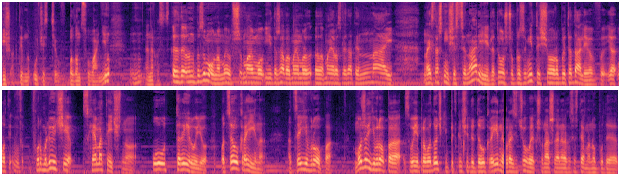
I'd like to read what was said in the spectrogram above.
більш активну участь в балансуванні енергосистеми. Е, е, Безумовно, ми ж маємо і держава маємо е, має розглядати най. Найстрашніші сценарії для того, щоб розуміти, що робити далі. В- От формулюючи схематично, утрирую, оце Україна, а це Європа. Може Європа свої проводочки підключити до України, в разі чого, якщо наша енергосистема ну буде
